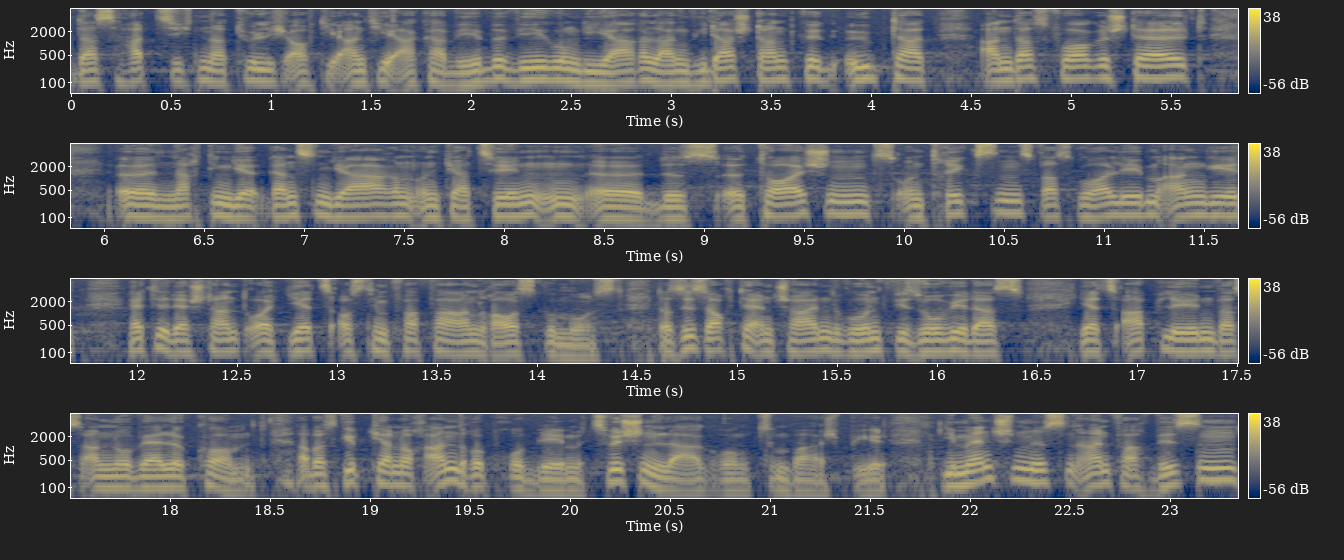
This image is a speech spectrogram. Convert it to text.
Das hat sich natürlich auch die Anti-AKW-Bewegung, die jahrelang Widerstand geübt hat, anders vorgestellt. Äh, nach den ganzen Jahren und Jahrzehnten äh, des äh, Täuschens und Tricksens, was Gorleben angeht, hätte der Standort jetzt aus dem Verfahren rausgemusst. Das ist auch der entscheidende Grund, wieso wir das jetzt ablehnen, was an Novelle kommt. Aber es gibt ja noch andere Probleme. Zwischenlagerung zum Beispiel. Die Menschen müssen einfach wissen,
